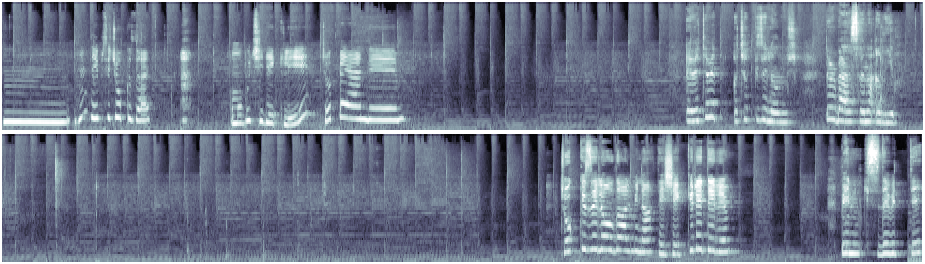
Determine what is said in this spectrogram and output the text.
Hmm, hepsi çok güzel. Ama bu çilekli çok beğendim. Evet evet o çok güzel olmuş. Dur ben sana alayım. Çok güzel oldu Almina. Teşekkür ederim. Benimkisi de bitti.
